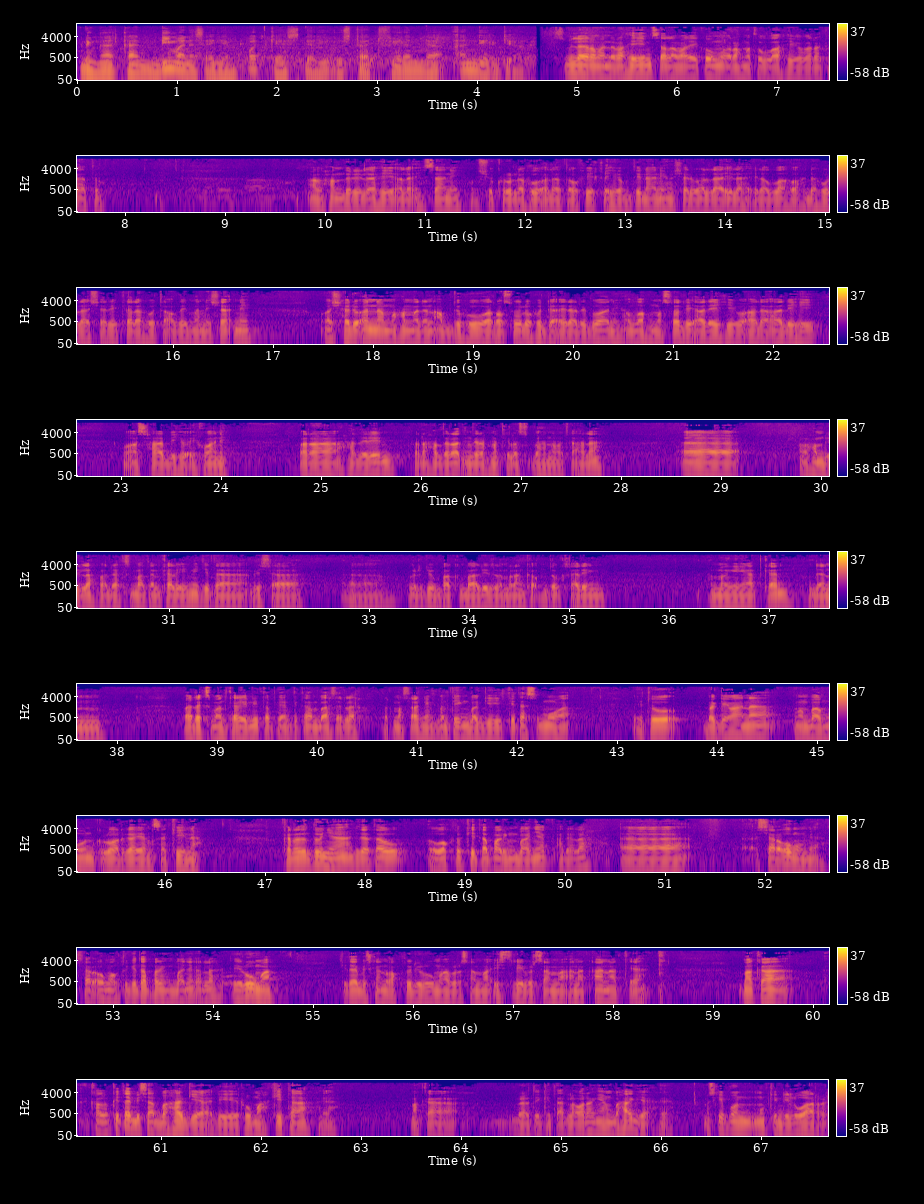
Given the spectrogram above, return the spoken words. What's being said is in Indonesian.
Dengarkan di mana saja podcast dari Ustadz Firanda Andirja. Bismillahirrahmanirrahim. Assalamualaikum warahmatullahi wabarakatuh. Alhamdulillahi ala ihsani wa syukru lahu ala taufiqihi wa amtinani wa syahadu an la ilaha illallah wahdahu la syarika lahu ta'ziman li wa asyhadu anna Muhammadan abduhu wa rasuluhu da'ila ridwani. Allahumma salli alaihi wa ala alihi wa ashabihi wa ikhwani. Para hadirin, para hadirat yang dirahmati Allah Subhanahu wa taala. Uh, Alhamdulillah pada kesempatan kali ini kita bisa uh, berjumpa kembali dalam rangka untuk saling mengingatkan dan pada kesempatan kali ini tapi yang kita bahas adalah permasalahan yang penting bagi kita semua yaitu bagaimana membangun keluarga yang sakinah. Karena tentunya kita tahu waktu kita paling banyak adalah uh, secara umum ya, secara umum waktu kita paling banyak adalah di rumah. Kita habiskan waktu di rumah bersama istri, bersama anak-anak ya maka kalau kita bisa bahagia di rumah kita ya maka berarti kita adalah orang yang bahagia ya. Meskipun mungkin di luar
